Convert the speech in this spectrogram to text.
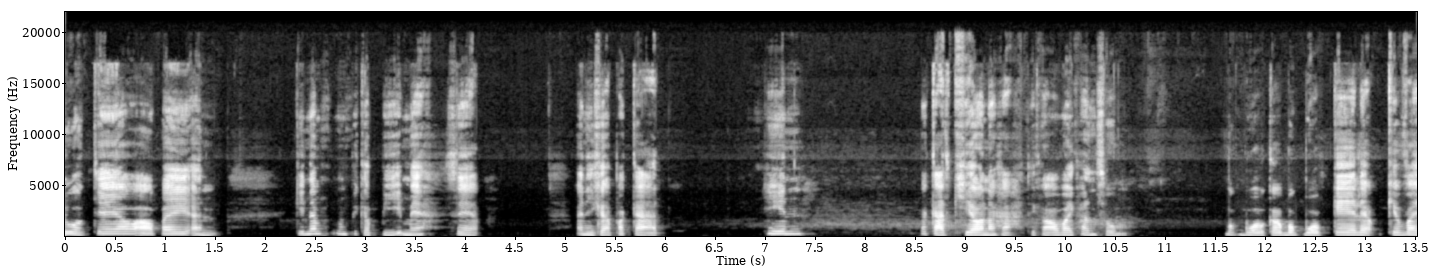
ลวกแจวเอาไปอันกินน้ำน้ำพริกกะปิแหมแซ่บอันนี้ก็ผักกาดหินผักกาดเขียวนะค่ะที่เขาเอาไว้คั่นสมบกบวบก็บักบวบแก่แล้วเก็บไว้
